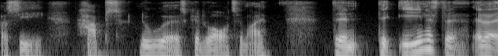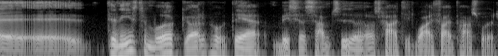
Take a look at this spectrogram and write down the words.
og sige, haps, nu øh, skal du over til mig. Den, det eneste, eller, øh, øh, den eneste måde at gøre det på, det er, hvis jeg samtidig også har dit wifi-password.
